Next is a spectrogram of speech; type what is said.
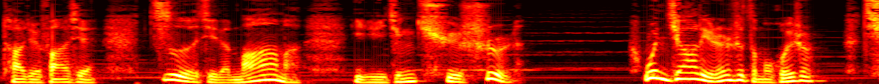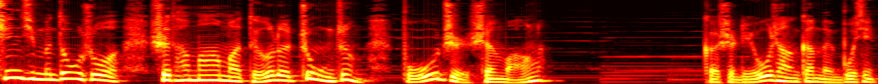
他却发现自己的妈妈已经去世了。问家里人是怎么回事，亲戚们都说是他妈妈得了重症不治身亡了。可是刘尚根本不信，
